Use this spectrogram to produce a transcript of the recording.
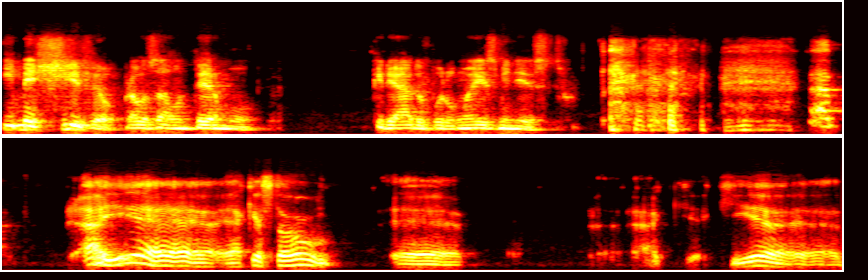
imexível, para usar um termo criado por um ex-ministro? Aí é, é, a questão é, aqui é,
